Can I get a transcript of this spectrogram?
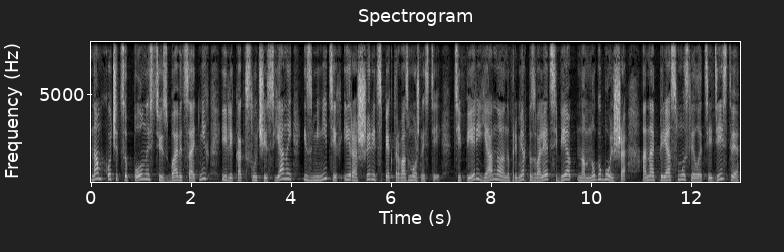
нам хочется полностью избавиться от них или, как в случае с Яной, изменить их и расширить спектр возможностей. Теперь Яна, например, позволяет себе намного больше. Она переосмыслила те действия,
